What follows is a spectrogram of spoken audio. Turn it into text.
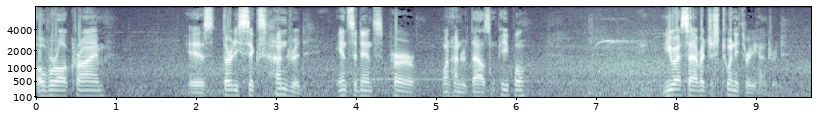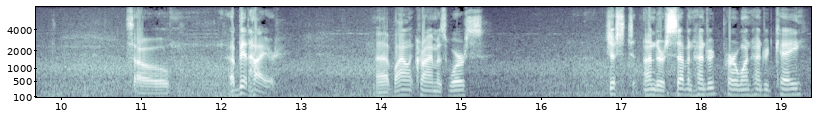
Overall crime is 3,600 incidents per 100,000 people. U.S. average is 2,300. So a bit higher. Uh, violent crime is worse. Just under 700 per 100K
